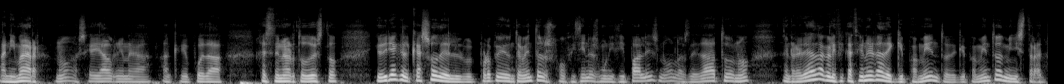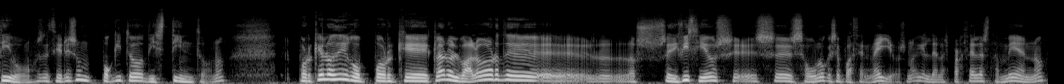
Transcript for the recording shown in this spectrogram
animar, ¿no? Si hay alguien a, que pueda gestionar todo esto, yo diría que el caso del propio ayuntamiento, las oficinas municipales, ¿no? Las de dato, ¿no? En realidad la calificación era de equipamiento, de equipamiento administrativo. Es decir, es un poquito distinto, ¿no? ¿Por qué lo digo? Porque, claro, el valor de eh, los edificios es, según lo que se puede hacer en ellos, ¿no? Y el de las parcelas también, ¿no?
